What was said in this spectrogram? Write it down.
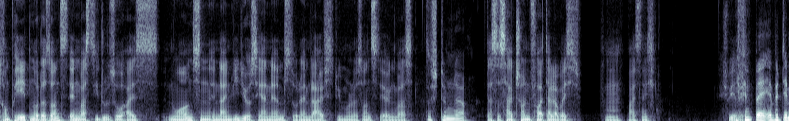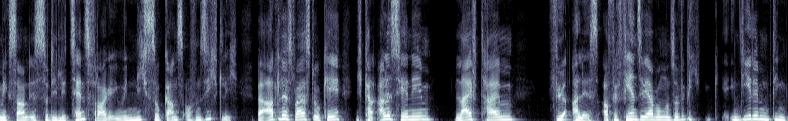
Trompeten oder sonst irgendwas, die du so als Nuancen in deinen Videos hernimmst oder im Livestream oder sonst irgendwas. Das stimmt, ja. Das ist halt schon ein Vorteil, aber ich hm, weiß nicht. Schwierig. Ich finde, bei Epidemic Sound ist so die Lizenzfrage irgendwie nicht so ganz offensichtlich. Bei Artlist weißt du, okay, ich kann alles hernehmen, Lifetime für alles, auch für Fernsehwerbung und so, wirklich in jedem Ding.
